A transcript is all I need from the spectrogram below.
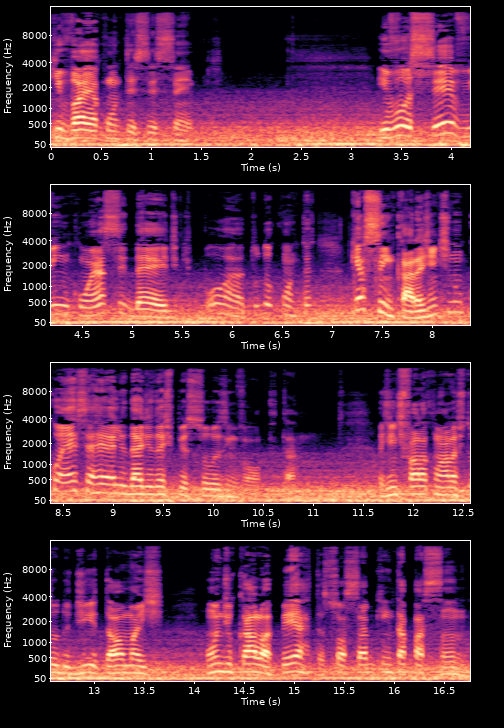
que vai acontecer sempre. E você vir com essa ideia de que, porra, tudo acontece. Porque assim, cara, a gente não conhece a realidade das pessoas em volta, tá? A gente fala com elas todo dia e tal, mas onde o calo aperta, só sabe quem tá passando.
